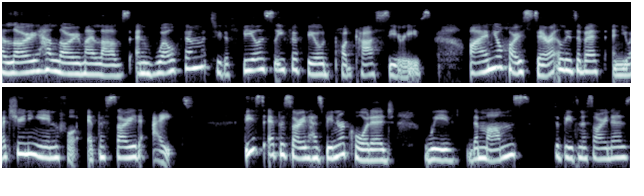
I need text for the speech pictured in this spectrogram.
Hello, hello, my loves, and welcome to the Fearlessly Fulfilled podcast series. I'm your host, Sarah Elizabeth, and you are tuning in for episode eight. This episode has been recorded with the mums, the business owners,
